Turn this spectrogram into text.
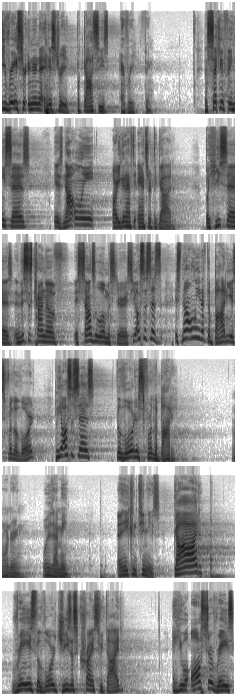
erase your internet history, but God sees everything. The second thing he says is not only are you gonna have to answer to God, but he says, and this is kind of, it sounds a little mysterious. He also says it's not only that the body is for the Lord, but he also says the Lord is for the body. I'm wondering, what does that mean? And he continues God raised the Lord Jesus Christ who died, and he will also raise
